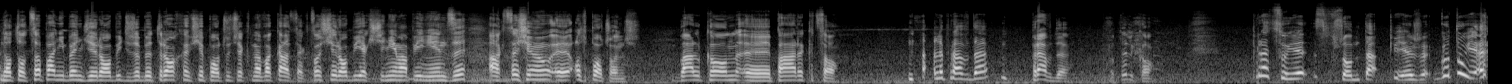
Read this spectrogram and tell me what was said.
No to co pani będzie robić, żeby trochę się poczuć jak na wakacjach? Co się robi, jak się nie ma pieniędzy, a chce się e, odpocząć? Balkon, e, park, co? Ale prawda? Prawdę. To tylko. Pracuje, sprząta, pierze, gotuje.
